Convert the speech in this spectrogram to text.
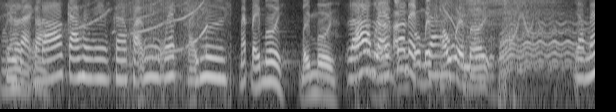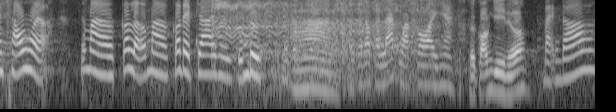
Ngoại Thì hình bạn sao? đó cao hơn em, cao khoảng 1m70 Mét 70 70 Lỡ không mà em? em có anh đẹp có mét trai sáu em ơi Dạ mét sáu thôi ạ Nhưng mà có lỡ mà có đẹp trai thì cũng được À, cái đó phải lát qua coi nha. rồi còn gì nữa? Bạn đó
